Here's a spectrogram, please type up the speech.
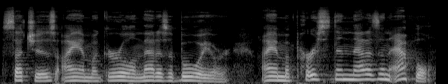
such as, I am a girl and that is a boy, or I am a person and that is an apple.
